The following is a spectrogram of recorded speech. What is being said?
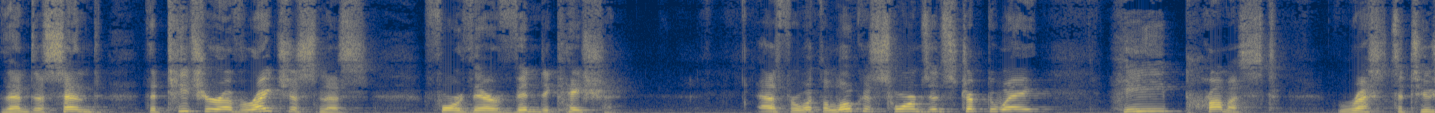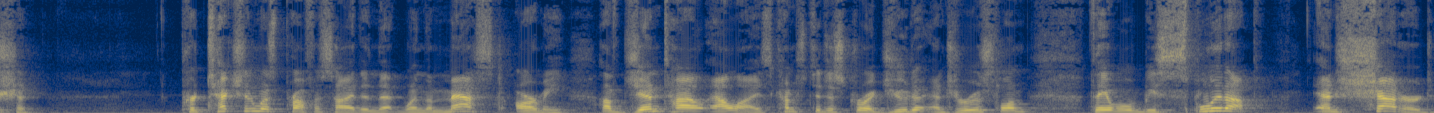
then to send the teacher of righteousness for their vindication. As for what the locust swarms had stripped away, he promised restitution. Protection was prophesied in that when the massed army of Gentile allies comes to destroy Judah and Jerusalem, they will be split up and shattered,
